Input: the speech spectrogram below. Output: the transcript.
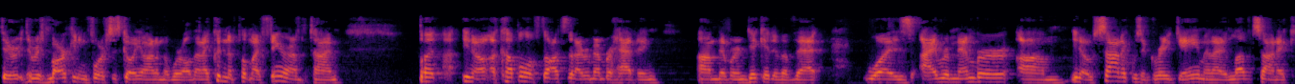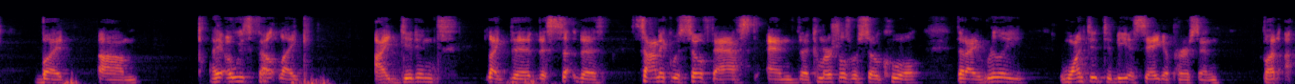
there, there was marketing forces going on in the world. And I couldn't have put my finger on at the time. But uh, you know, a couple of thoughts that I remember having um, that were indicative of that was I remember, um, you know, Sonic was a great game and I loved Sonic, but um, I always felt like I didn't like the the the Sonic was so fast and the commercials were so cool that I really wanted to be a Sega person but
